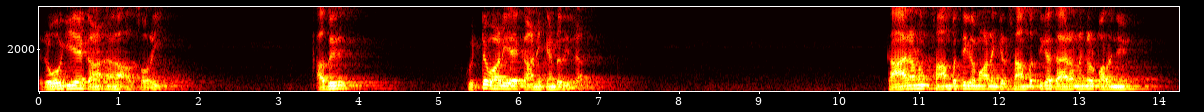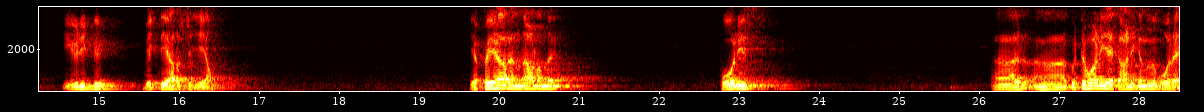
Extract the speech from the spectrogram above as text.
രോഗിയെ കാ സോറി അത് കുറ്റവാളിയെ കാണിക്കേണ്ടതില്ല. കാരണം സാമ്പത്തികമാണെങ്കിൽ സാമ്പത്തിക കാരണങ്ങൾ പറഞ്ഞ് ഇ ഡിക്ക് വ്യക്തിയെ അറസ്റ്റ് ചെയ്യാം. എഫ് ഐ ആർ എന്താണെന്ന് പോലീസ് കുറ്റവാളിയെ കാണിക്കുന്നത് പോലെ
